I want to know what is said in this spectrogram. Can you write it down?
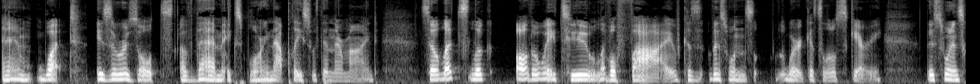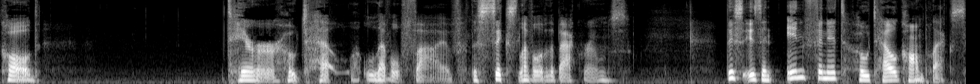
and what is the results of them exploring that place within their mind. So let's look all the way to level five, because this one's where it gets a little scary. This one is called Terror Hotel level five, the sixth level of the back rooms. This is an infinite hotel complex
